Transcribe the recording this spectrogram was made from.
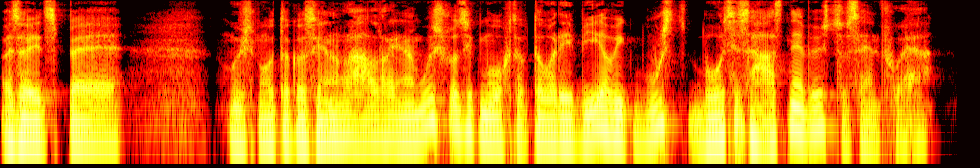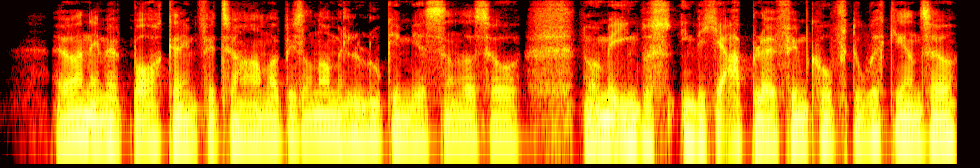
Also jetzt bei Wurscht Motorgasellen, Radrennen, wurscht, was ich gemacht habe, da war ich wie, habe ich gewusst, was es heißt, nervös zu sein vorher. Ja, nehme Bauchkrämpfe zu haben, ein bisschen noch mal Luke müssen oder so, noch mal irgendwas, irgendwelche Abläufe im Kopf durchgehen und so.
